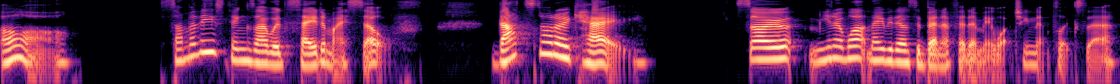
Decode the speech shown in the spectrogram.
oh, some of these things I would say to myself. That's not okay. So, you know what? Maybe there was a benefit in me watching Netflix there.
